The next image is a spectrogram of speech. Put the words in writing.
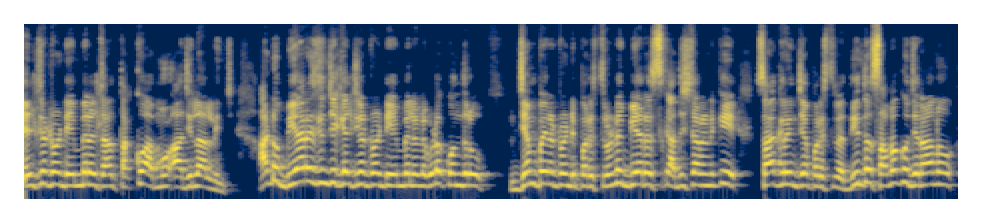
గెలిచినటువంటి ఎమ్మెల్యేలు చాలా తక్కువ ఆ జిల్లాల నుంచి. అటు బీఆర్ఎస్ నుంచి గెలిచినటువంటి ఎమ్మెల్యేలు కూడా కొందరు జంప్ అయినటువంటి పరిస్థితులు బీఆర్ఎస్ అధిష్టానానికి సహకరించే పరిస్థితులు. దీంతో సభకు జనాలు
